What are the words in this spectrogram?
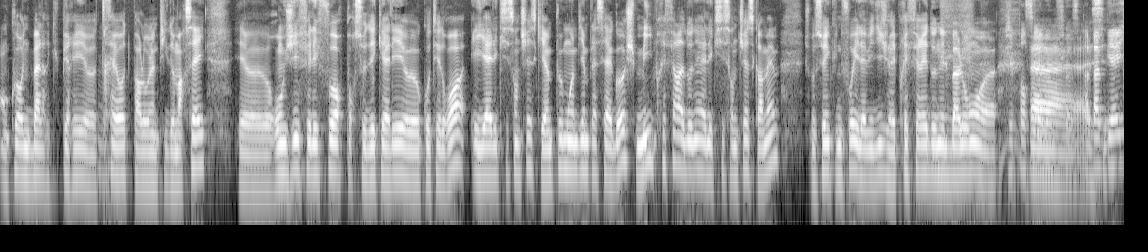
encore une balle récupérée euh, très haute par l'Olympique de Marseille. Euh, Rongier fait l'effort pour se décaler côté droit, et il y a Alexis Sanchez qui est un peu moins bien placé à gauche, mais il préfère la donner à Alexis Sanchez quand même. Je me souviens qu'une fois, il avait dit j'avais préféré donner le ballon. J'ai pensé à la même chose, à Pape Gay.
